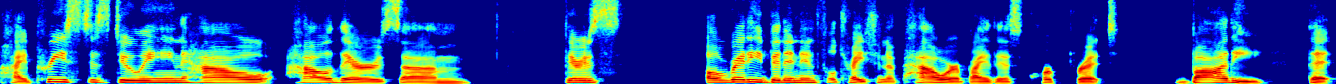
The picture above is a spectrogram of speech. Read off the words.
high priest is doing, how how there's um there's already been an infiltration of power by this corporate body that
